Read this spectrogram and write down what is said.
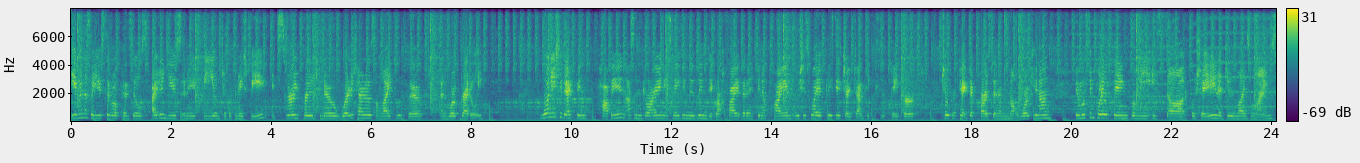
Even as I use several pencils, I don't use an HB on top of an HB. It's very important to know where the shadows and light will go and work gradually. One issue that I've been having as I'm drawing is maybe moving the graphite that I've been applying, which is why I place this gigantic piece of paper to protect the parts that I'm not working on. The most important thing for me is that for shading I do lines on lines,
